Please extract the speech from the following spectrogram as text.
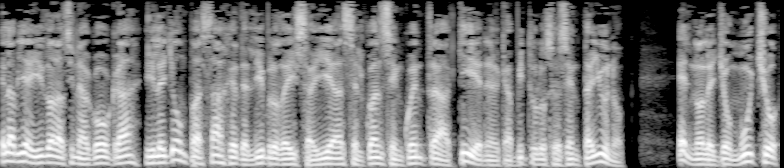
Él había ido a la sinagoga y leyó un pasaje del libro de Isaías, el cual se encuentra aquí en el capítulo 61. Él no leyó mucho,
